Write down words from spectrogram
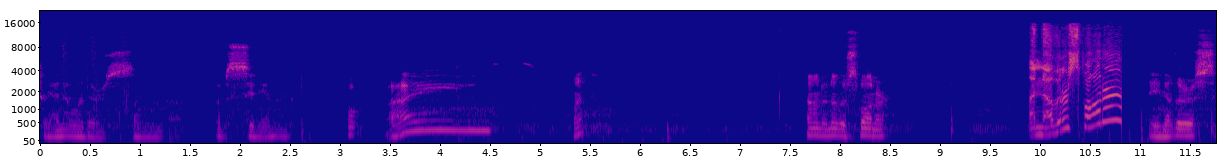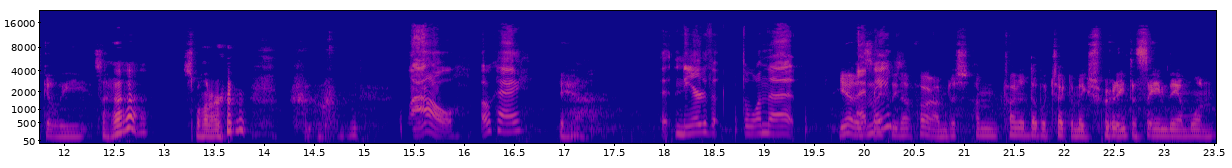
Actually, I know where there's some obsidian. Oh, I what? Found another spawner. Another spawner? Another skelly spawner. Wow. Okay. yeah, Uh, Near the the one that. yeah. It's made- actually not far. I'm just I'm trying to double check to make sure it ain't the same damn one.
